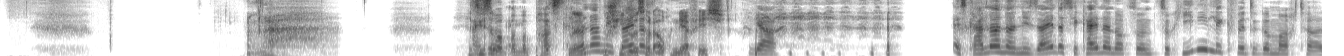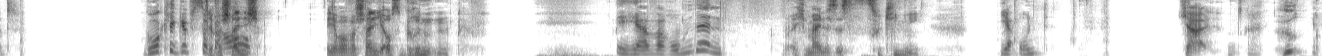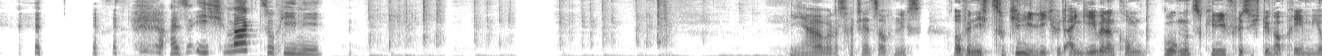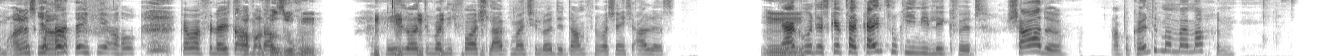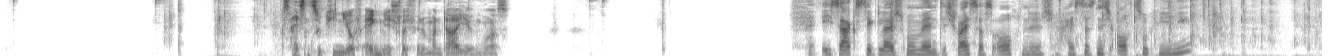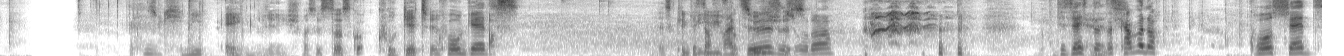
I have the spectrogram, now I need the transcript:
Also, siehst du, aber, aber passt, ne? Bushido sein, ist halt auch nervig. Ja. es kann doch noch nicht sein, dass hier keiner noch so ein Zucchini-Liquid gemacht hat. Gurke gibt's doch ja, wahrscheinlich, auch. Ja, aber wahrscheinlich aus Gründen. Ja, warum denn? Ich meine, es ist Zucchini. Ja, und? Ja. also ich mag Zucchini. Ja, aber das hat jetzt auch nichts. Auch wenn ich Zucchini-Liquid eingebe, dann kommt Gurken und Zucchini Flüssigdünger Premium. Alles klar. Ja, hier auch. Kann man vielleicht Kann auch. Kann man dampfen. versuchen. Nee, sollte man nicht vorschlagen. Manche Leute dampfen wahrscheinlich alles. Mm. Ja, gut, es gibt halt kein Zucchini-Liquid. Schade. Aber könnte man mal machen. Was heißt ein Zucchini auf Englisch? Vielleicht findet man da irgendwas. Ich sag's dir gleich, Moment, ich weiß das auch nicht. Heißt das nicht auch Zucchini? Zucchini Englisch. Was ist das? Courgette. Courgette. Was? Das klingt das ist irgendwie französisch, oder? das, heißt, das, das kann man doch. Courgette.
